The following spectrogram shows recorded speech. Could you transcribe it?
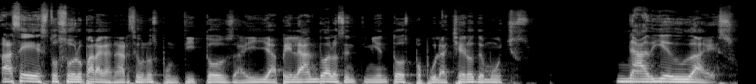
hace esto solo para ganarse unos puntitos ahí, apelando a los sentimientos populacheros de muchos. Nadie duda eso.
